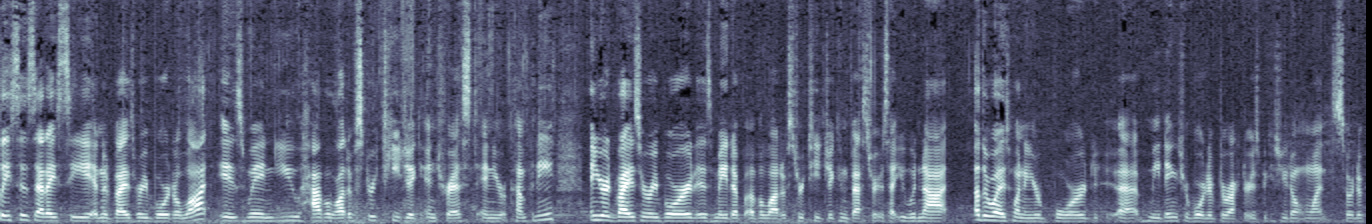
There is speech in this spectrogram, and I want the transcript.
places that I see an advisory board a lot is when you have a lot of strategic interest in your company and your advisory board is made up of a lot of strategic investors that you would not otherwise want in your board uh, meetings, your board of directors, because you don't want sort of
